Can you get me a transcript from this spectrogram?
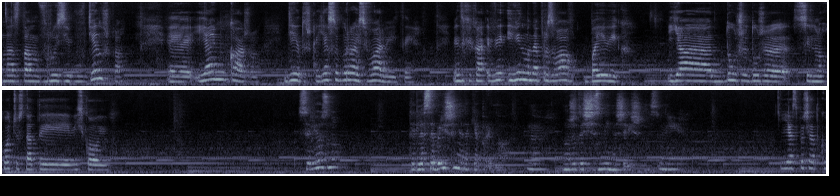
У нас там в Грузії був дідушка, і я йому кажу: дідушка, я собираюсь в армію йти. Він він, і він мене прозвав бойовик. Я дуже-дуже сильно хочу стати військовою. Серйозно? Ти для себе рішення таке прийняла? Ну, Може, ти ще зміниш рішення ні. Я спочатку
